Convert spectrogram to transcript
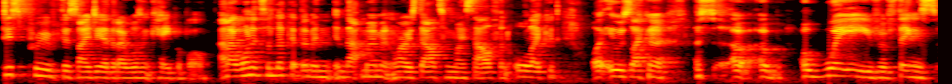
disproved this idea that I wasn't capable. And I wanted to look at them in, in that moment where I was doubting myself and all I could, it was like a, a, a, a wave of things,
